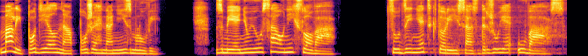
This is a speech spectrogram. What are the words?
mali podiel na požehnaní zmluvy. Zmieňujú sa o nich slová. Cudzinec, ktorý sa zdržuje u vás –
